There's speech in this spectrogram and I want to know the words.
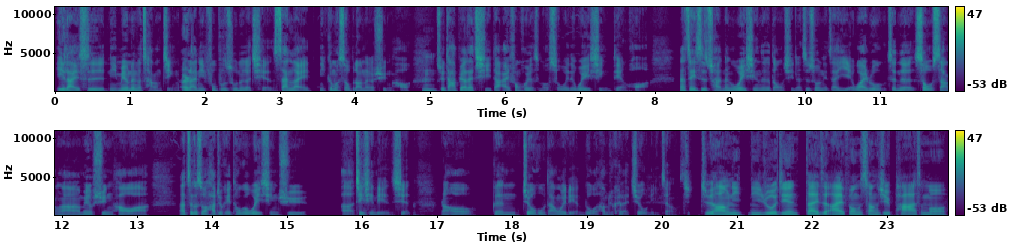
一来是你没有那个场景，二来你付不出那个钱，三来你根本收不到那个讯号。嗯，所以大家不要再期待 iPhone 会有什么所谓的卫星电话。那这一次传那个卫星这个东西呢，是说你在野外如果真的受伤啊，没有讯号啊，那这个时候它就可以透过卫星去呃进行连线，然后跟救护单位联络，他们就可以来救你这样子。就，就好像你你如果今天带着 iPhone 上去爬什么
